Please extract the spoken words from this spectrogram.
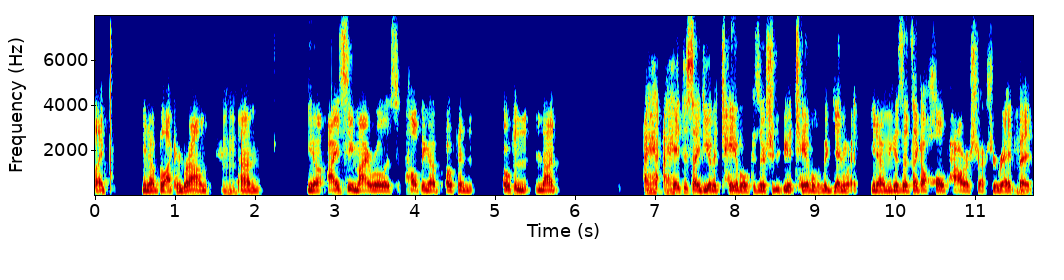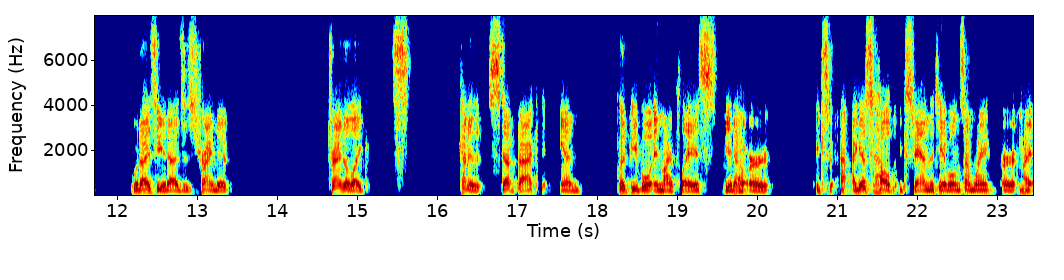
like you know black and brown, Mhm. um, you know I see my role as helping up open open not. I, I hate this idea of a table because there shouldn't be a table to begin with, you know, Mhm. because that's like a whole power structure, right? Mhm. But what I see it as is trying to trying to like s- kind of step back and put people in my place, you know, or exp- I guess help expand the table in some way. Or Mhm. I,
